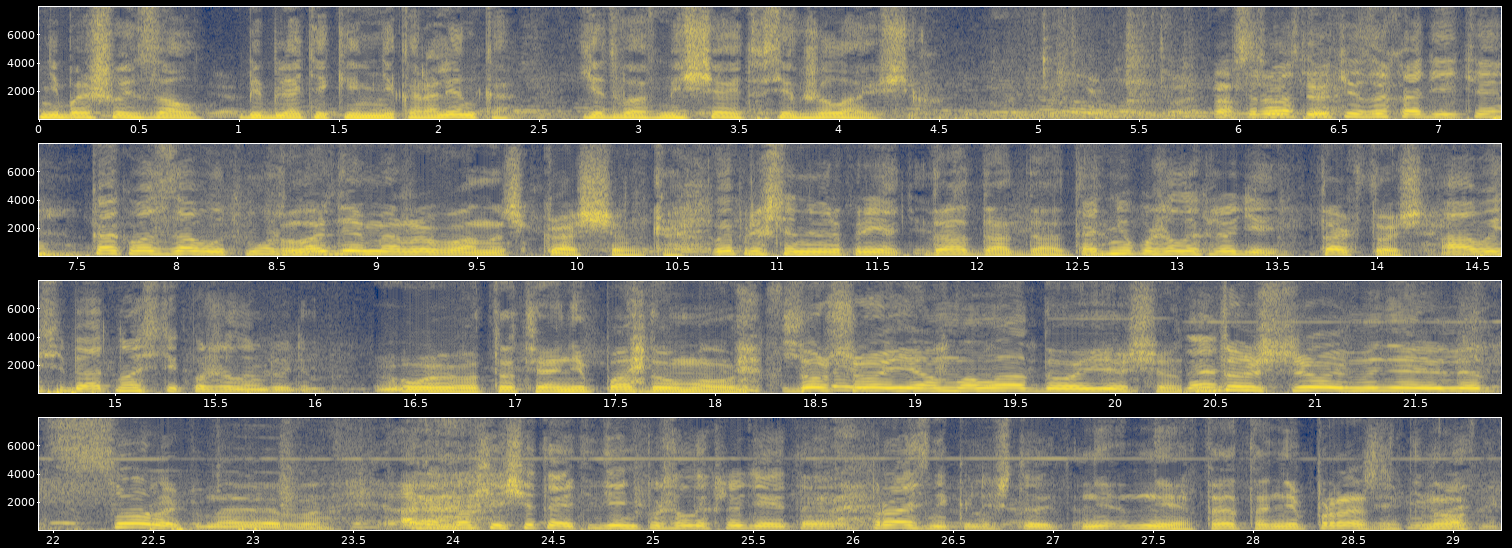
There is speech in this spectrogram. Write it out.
Небольшой зал библиотеки имени Короленко едва вмещает всех желающих. Здравствуйте, заходите. Как вас зовут? Можно Владимир Иванович Кащенко. Вы пришли на мероприятие? Да, да, да. Ко дню пожилых людей. Так точно. А вы себя относите к пожилым людям? Ой, вот это я не подумал. Душой я молодой еще. Да? Душой мне лет 40, наверное. А как вообще считаете, День пожилых людей это праздник или что это? Не- нет, это не праздник, Это не но праздник.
